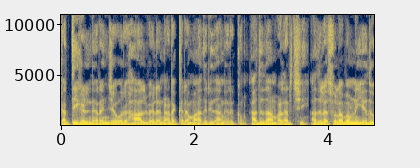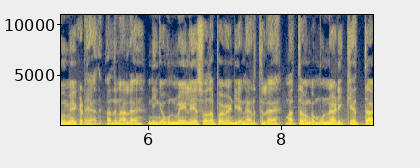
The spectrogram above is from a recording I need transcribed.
கத்திகள் நிறைஞ்ச ஒரு ஹால்வேல நடக்கிற மாதிரி தான் இருக்கும். அதுதான் வளர்ச்சி. அதுல சுலபம்னு எதுவுமே கிடையாது. அதனால நீங்க உண்மையிலேயே சொதப்ப வேண்டிய நேரத்துல மத்தவங்க முன்னாடி கெத்தா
